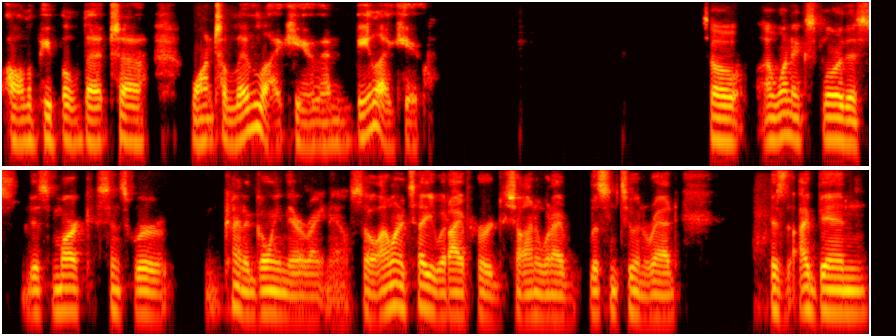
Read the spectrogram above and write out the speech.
all the people that uh, want to live like you and be like you. So I want to explore this this mark since we're kind of going there right now. So I want to tell you what I've heard, Shawn, and what I've listened to and read, because I've been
